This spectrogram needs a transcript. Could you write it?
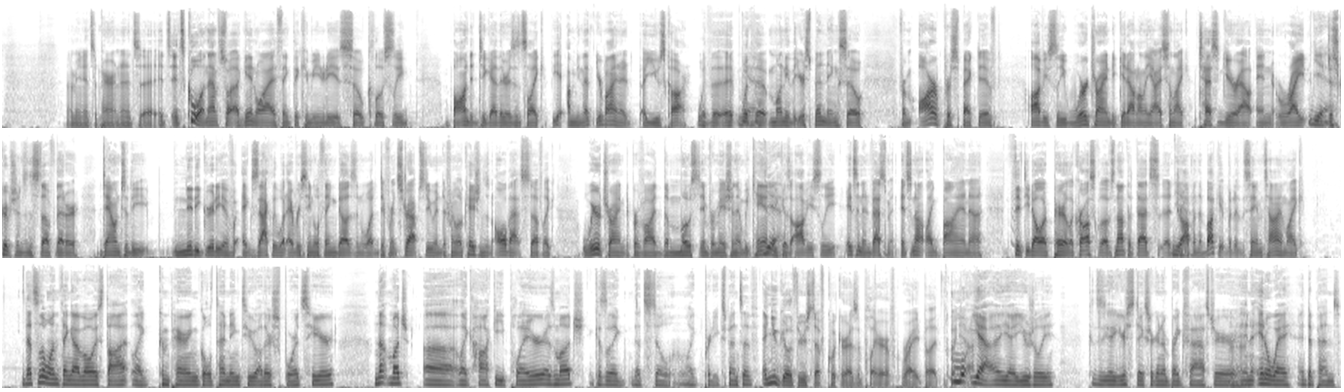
I mean, it's apparent and it's uh, it's it's cool. And that's why, again why I think the community is so closely bonded together. Is it's like, yeah, I mean, that, you're buying a, a used car with the with Yeah. the money that you're spending. So from our perspective. Obviously, we're trying to get out on the ice and like test gear out and write Yeah. descriptions and stuff that are down to the nitty gritty of exactly what every single thing does and what different straps do in different locations and all that stuff. Like we're trying to provide the most information that we can Yeah. because obviously it's an investment. It's not like buying a fifty dollar pair of lacrosse gloves. Not that that's a drop Yeah. in the bucket, but at the same time, like That's the one thing I've always thought, like comparing goaltending to other sports here. Not much, uh, like hockey player as much because like that's still like pretty expensive. and you go through stuff quicker as a player, right? But, but yeah. yeah, yeah, usually because your sticks are gonna break faster. Uh-huh. In in a way, it depends.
